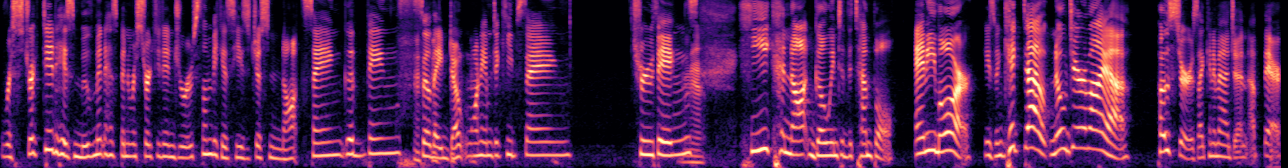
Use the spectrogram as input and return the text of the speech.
restricted. His movement has been restricted in Jerusalem because he's just not saying good things. so they don't want him to keep saying true things. Yeah. He cannot go into the temple anymore. He's been kicked out. No Jeremiah posters, I can imagine up there.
